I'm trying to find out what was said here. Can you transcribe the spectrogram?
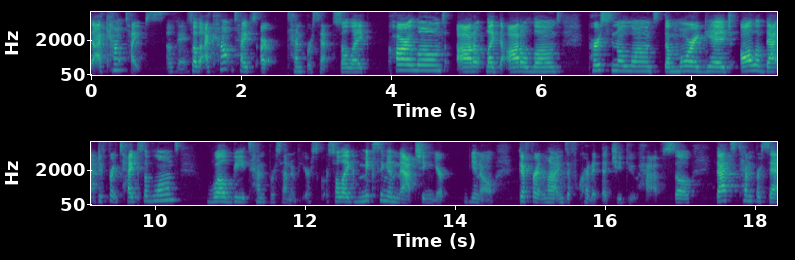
the account types Okay. so the account types are 10%. So like car loans, auto like the auto loans, personal loans, the mortgage, all of that different types of loans will be 10% of your score. So like mixing and matching your, you know, different lines of credit that you do have. So that's 10%.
